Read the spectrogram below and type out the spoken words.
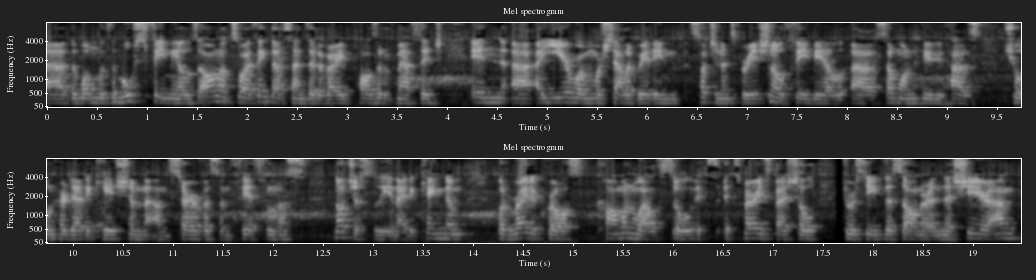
uh, the one with the most females on it. So I think that sends out a very positive message in uh, a year when we're celebrating such an inspirational female, uh, someone who has shown her dedication and service and faithfulness not just to the United Kingdom, but right across Commonwealth. So it's it's very special to receive this honour in this year. And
